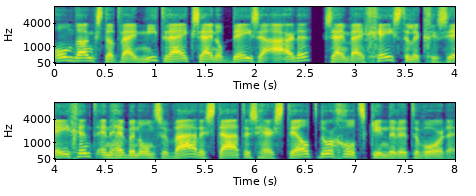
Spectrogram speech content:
Ondanks dat wij niet rijk zijn op deze aarde, zijn wij geestelijk gezegend en hebben onze ware status hersteld door Gods kinderen te worden.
